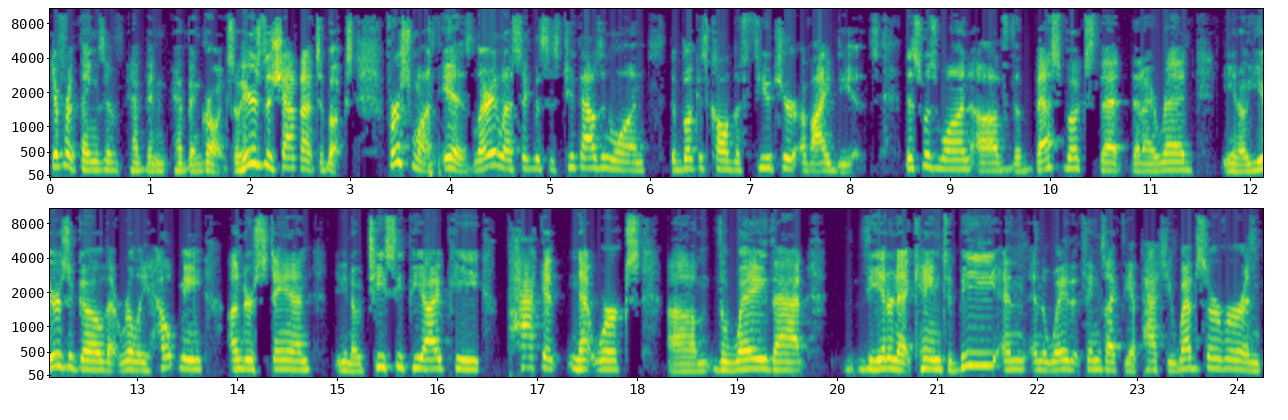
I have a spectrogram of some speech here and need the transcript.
different things have, have been, have been growing. So here's the shout out to books. First one is Larry Lessig. This is 2001. The book is called The Future of Ideas. This was one of the best books that, that I read, you know, years ago that really helped me understand understand, you know, TCP/IP packet networks, um, the way that the internet came to be and, and the way that things like the Apache web server and,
